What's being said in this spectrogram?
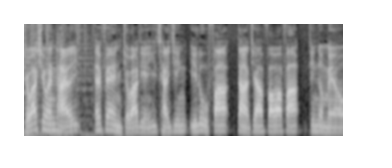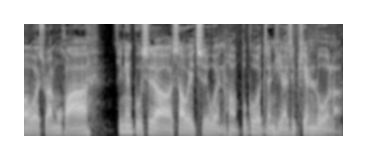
九八新闻台 FM 九八点一财经一路发，大家发发发，听懂没有？我是阮木华。今天股市啊稍微止稳哈，不过整体还是偏弱了。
